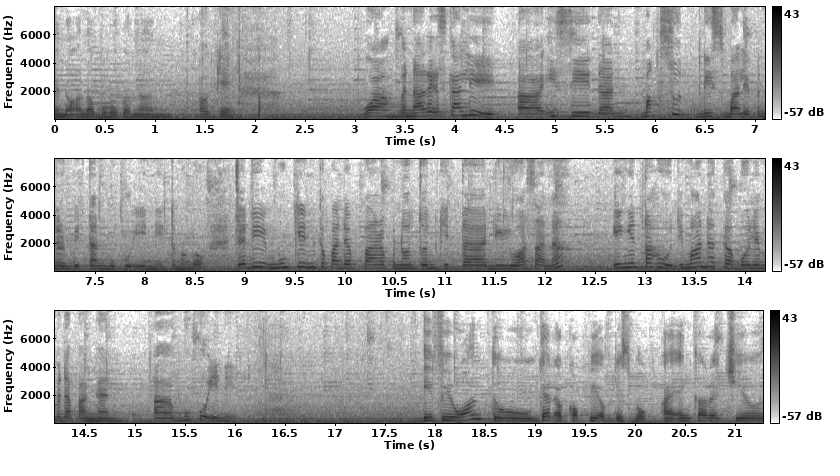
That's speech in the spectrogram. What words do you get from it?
Eno ala buhuganan. Okey. Wah, menarik sekali uh, isi dan maksud di sebalik penerbitan buku ini, Temenggong. Jadi, mungkin kepada para penonton kita di luar sana, ingin tahu di manakah boleh mendapatkan hmm. uh, buku ini? If you want to get a copy of this book, I encourage you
